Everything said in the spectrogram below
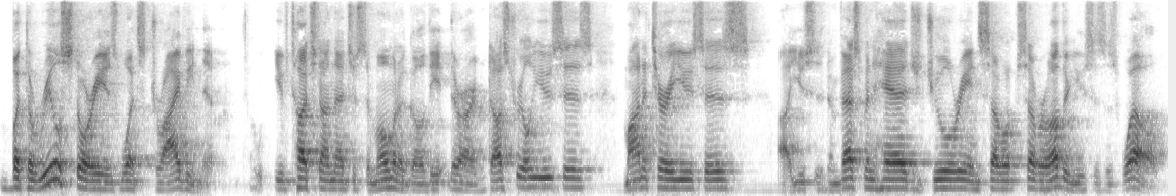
But the real story is what's driving them. You've touched on that just a moment ago. The, there are industrial uses, monetary uses, uh, uses of investment hedge, jewelry, and several, several other uses as well.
